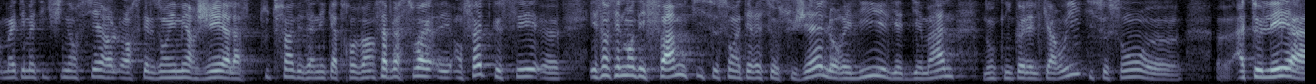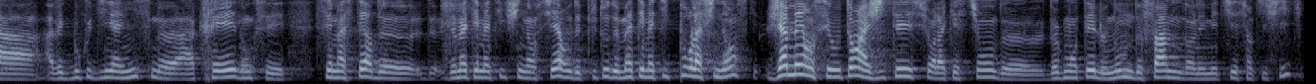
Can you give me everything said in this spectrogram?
aux mathématiques financières lorsqu'elles ont émergé à la toute fin des années 80, on s'aperçoit en fait que c'est essentiellement des femmes qui se sont intéressées au sujet, Laurélie, Eliette Gaiman, donc Nicole El Karoui, qui se sont euh, attelé avec beaucoup de dynamisme à créer donc ces, masters de, mathématiques financières ou de, plutôt de mathématiques pour la finance. Jamais on s'est autant agité sur la question d'augmenter le nombre de femmes dans les métiers scientifiques.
